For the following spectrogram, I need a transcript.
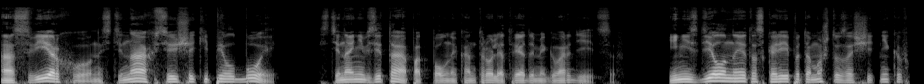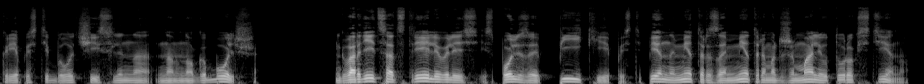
А сверху, на стенах, все еще кипел бой. Стена не взята под полный контроль отрядами гвардейцев. И не сделано это скорее потому, что защитников крепости было численно намного больше. Гвардейцы отстреливались, используя пики, постепенно метр за метром отжимали у турок стену.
